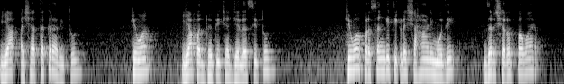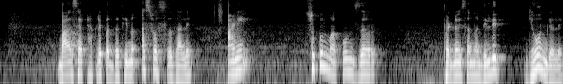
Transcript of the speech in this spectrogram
या अशा तक्रारीतून किंवा या पद्धतीच्या जेलसीतून किंवा प्रसंगी तिकडे शहा आणि मोदी जर शरद पवार बाळासाहेब ठाकरे पद्धतीनं अस्वस्थ झाले. आणि चुकून माकून जर फडणवीसांना दिल्लीत घेऊन गेले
